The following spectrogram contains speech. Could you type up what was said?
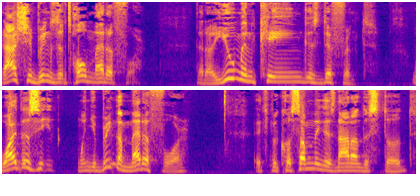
Rashi brings this whole metaphor that a human king is different. Why does he, when you bring a metaphor, it's because something is not understood.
